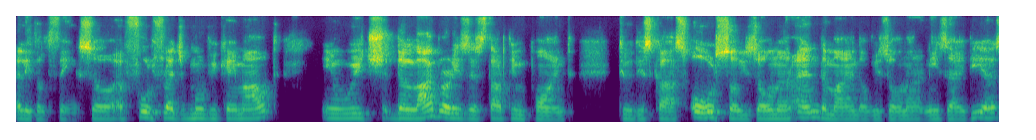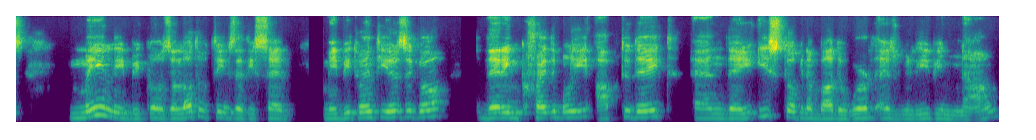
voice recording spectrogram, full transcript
a little thing. So a full-fledged movie came out in which the library is a starting point to discuss also his owner and the mind of his owner and his ideas, mainly because a lot of things that he said maybe 20 years ago they're incredibly up to date and they is talking about the world as we live in now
